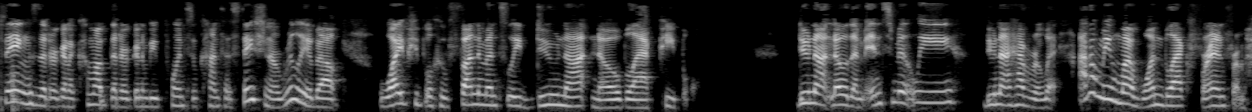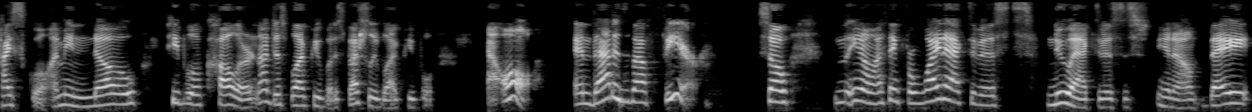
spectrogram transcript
things that are going to come up that are going to be points of contestation are really about white people who fundamentally do not know black people, do not know them intimately, do not have relate. I don't mean my one black friend from high school. I mean, know people of color, not just black people, but especially black people at all. And that is about fear. So you know, I think for white activists, new activists, you know, they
